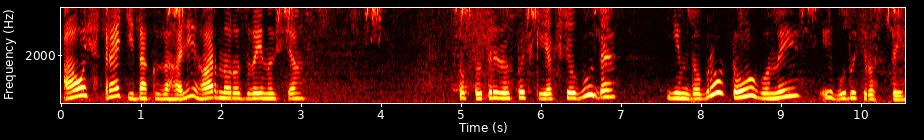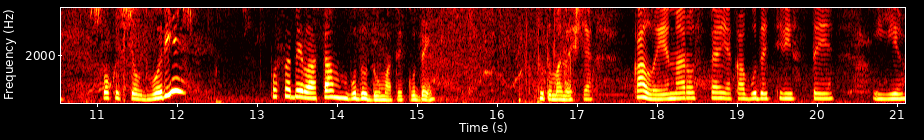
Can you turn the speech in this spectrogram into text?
А ось третій так взагалі гарно розвинувся. Тобто три росточки, якщо буде їм добро, то вони і будуть рости. Поки що в дворі посадила, а там буду думати, куди. Тут у мене ще калина росте, яка буде цвісти. Її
